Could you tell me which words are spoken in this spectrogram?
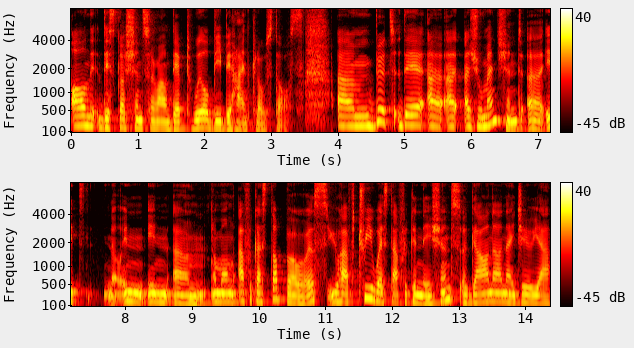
all discussions around debt will be behind closed doors. Um, but there, uh, uh as you mentioned, uh, it in in um, among Africa's top borrowers, you have three West African nations: uh, Ghana, Nigeria,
